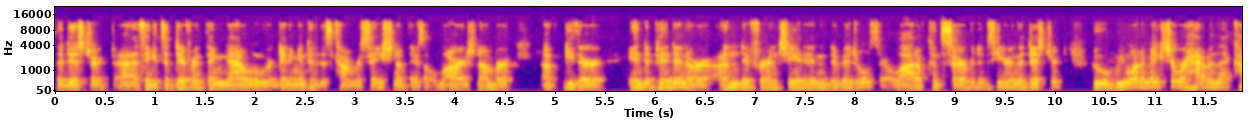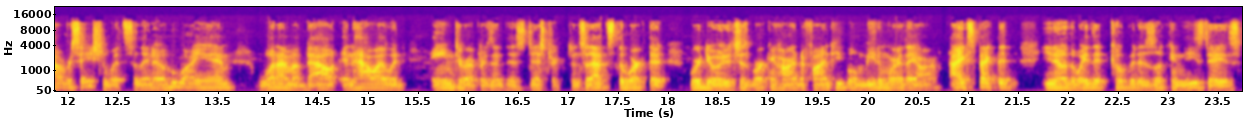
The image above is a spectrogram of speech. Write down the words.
the district. Uh, I think it's a different thing now when we're getting into this conversation of there's a large number of either independent or undifferentiated individuals. There are a lot of conservatives here in the district who we want to make sure we're having that conversation with so they know who I am, what I'm about, and how I would aim to represent this district. And so that's the work that we're doing. It's just working hard to find people, meet them where they are. I expect that, you know, the way that COVID is looking these days,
